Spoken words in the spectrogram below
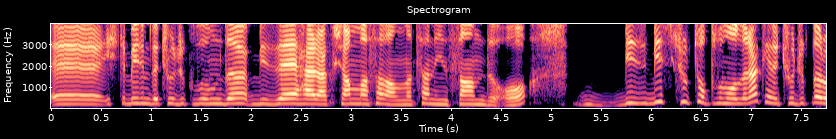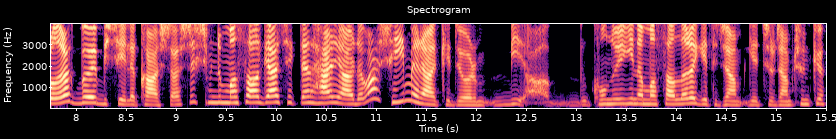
E, işte benim de çocukluğumda bize her akşam masal anlatan insandı o. Biz biz Türk toplumu olarak yani çocuklar olarak böyle bir şeyle karşılaştık. Şimdi masal gerçekten her yerde var. Şeyi merak ediyorum. Bir konuyu yine masallara getireceğim, getireceğim. Çünkü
